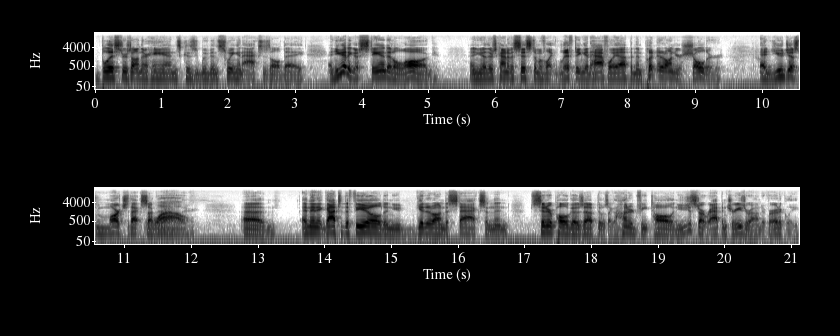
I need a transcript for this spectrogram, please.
blisters on their hands because we've been swinging axes all day, and you got to go stand at a log, and you know there's kind of a system of like lifting it halfway up and then putting it on your shoulder, and you just march that sucker Wow. out there. Um, and then it got to the field, and you get it onto stacks, and then center pole goes up that was like 100 feet tall, and you just start wrapping trees around it vertically,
